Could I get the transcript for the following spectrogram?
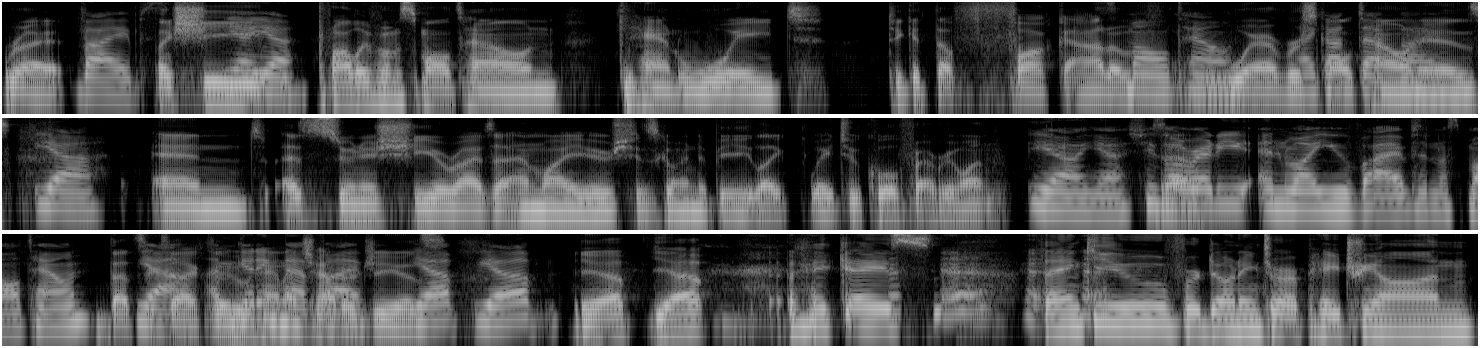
right. vibes. Like she Yeah. Yeah. probably from small town can't wait to get the fuck out Small of town. wherever I small town vibe. is. Yeah. And as soon as she arrives at NYU, she's going to be like way too cool for everyone. Yeah, yeah. She's Yeah. already NYU vibes in a small town. That's yeah, exactly I'm who Hannah that vibe. Chatterjee is. Yep, yep. Yep, yep. In any case, thank you for donating to our Patreon.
